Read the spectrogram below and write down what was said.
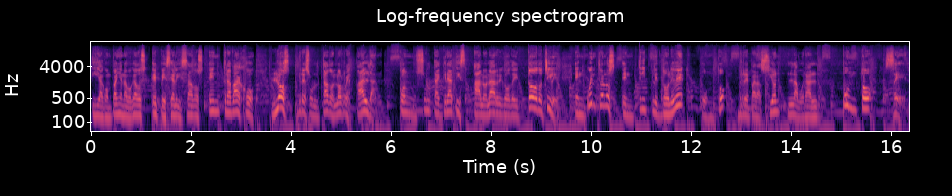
y acompañan abogados especializados en trabajo. Los resultados los respaldan. Consulta gratis a lo largo de todo Chile. Encuéntralos en www.reparacionlaboral.cl.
